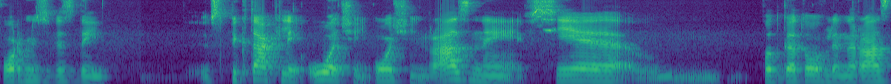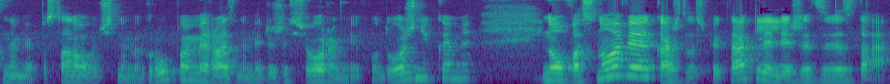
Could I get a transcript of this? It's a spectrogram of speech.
форме звезды. Спектакли очень-очень разные, все подготовлены разными постановочными группами, разными режиссерами и художниками. Но в основе каждого спектакля лежит звезда.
